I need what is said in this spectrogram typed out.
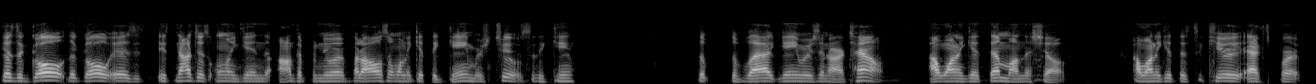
Because the goal the goal is it's, it's not just only getting the entrepreneur, but I also want to get the gamers too. So the game the, the black gamers in our town. I want to get them on the show. I want to get the security expert.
